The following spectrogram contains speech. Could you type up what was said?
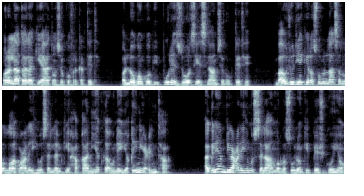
اور اللہ تعالیٰ کی آیتوں سے کفر کرتے تھے اور لوگوں کو بھی پورے زور سے اسلام سے روکتے تھے۔ باوجود یہ کہ رسول اللہ صلی اللہ علیہ وسلم کی حقانیت کا انہیں یقینی علم تھا۔ اگلے انبیاء علیہ السلام اور رسولوں کی پیش گوئیوں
